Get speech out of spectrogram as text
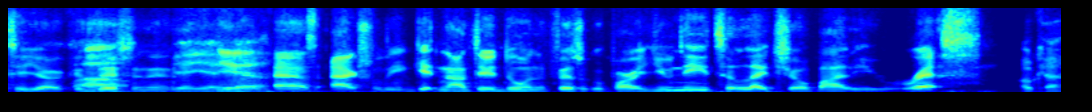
to your conditioning Yeah, yeah, Yeah. yeah. as actually getting out there doing the physical part. You need to let your body rest Okay.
